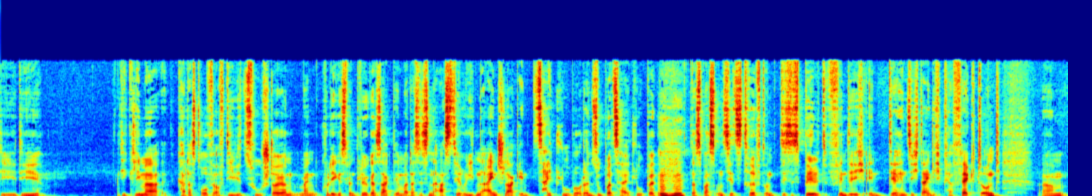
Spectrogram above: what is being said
die, die, die Klimakatastrophe, auf die wir zusteuern, mein Kollege Sven Plöger sagt immer, das ist ein Asteroideneinschlag in Zeitlupe oder in Superzeitlupe, mhm. das, was uns jetzt trifft. Und dieses Bild finde ich in der Hinsicht eigentlich perfekt und ähm,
